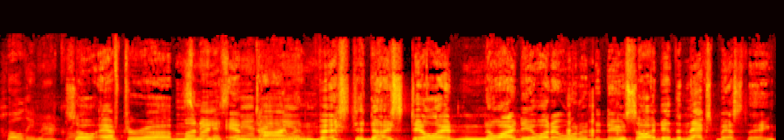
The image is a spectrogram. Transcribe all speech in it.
Holy mackerel. So after uh, money Smartest and time knew. invested, I still had no idea what I wanted to do. So I did the next best thing,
